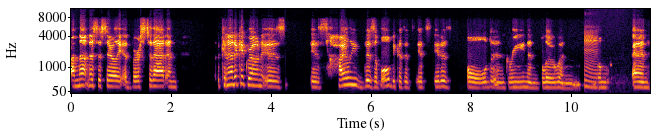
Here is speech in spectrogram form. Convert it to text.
I'm not necessarily adverse to that, and Connecticut grown is is highly visible because it's it's it is old and green and blue and Mm. and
